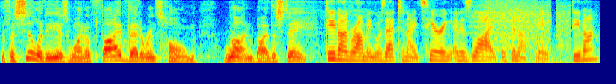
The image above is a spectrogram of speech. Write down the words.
The facility is one of five Veterans Home run by the state. Devon Rahming was at tonight's hearing and is live with an update. Devon?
